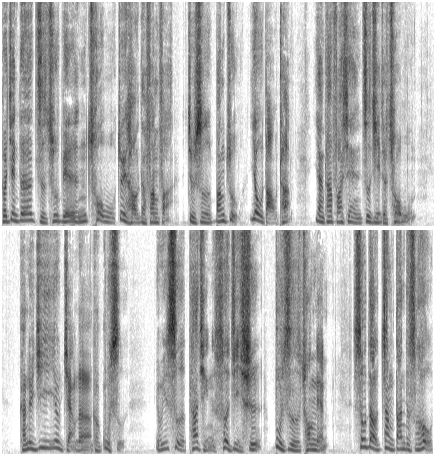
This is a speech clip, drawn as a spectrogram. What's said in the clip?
可见得指出别人错误最好的方法，就是帮助诱导他，让他发现自己的错误。卡内基又讲了个故事：有一次，他请设计师布置窗帘，收到账单的时候，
